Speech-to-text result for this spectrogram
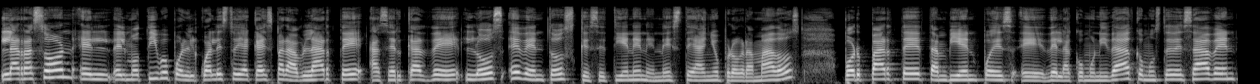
la razón, el, motivo por el cual estoy acá es para hablarte acerca de los eventos que se tienen en este año programados por parte también pues eh, de la comunidad. Como ustedes saben,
